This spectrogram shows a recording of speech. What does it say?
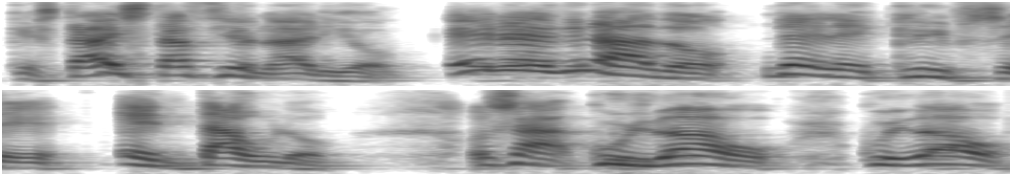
que está estacionario en el grado del eclipse en Tauro. O sea, cuidado, cuidado.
